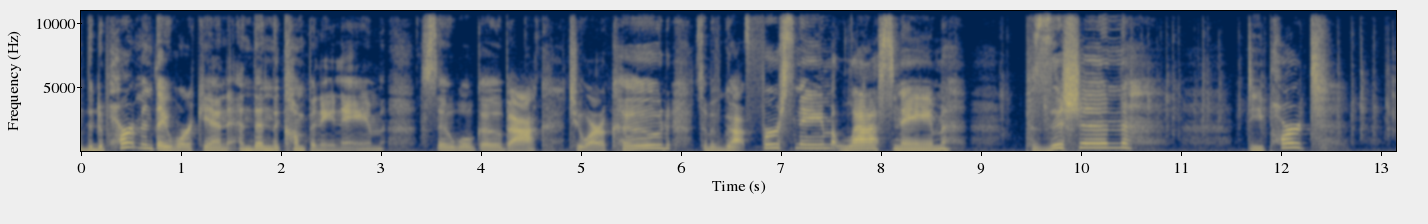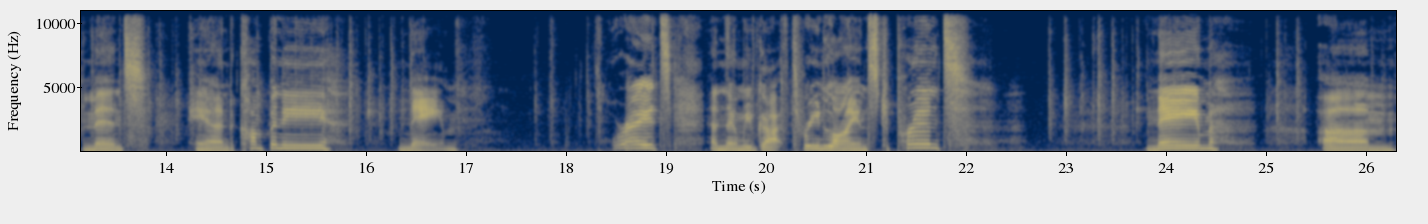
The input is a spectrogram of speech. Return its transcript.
the department they work in, and then the company name. So we'll go back to our code. So we've got first name, last name, position, department, and company name. All right, and then we've got three lines to print name, um,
